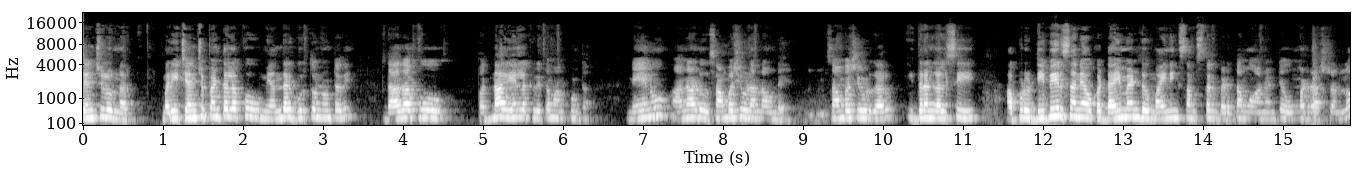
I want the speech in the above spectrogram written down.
చెంచులు ఉన్నారు. మరి ఈ చెంచు పెంటలకు మీ అందరికి గుర్తుండి ఉంటుంది. దాదాపు పద్నాలుగేళ్ళ క్రితం అనుకుంటా. నేను ఆనాడు సాంబశివుడు అన్న ఉండే. సాంబశివుడు గారు ఇద్దరం కలిసి అప్పుడు డిబీర్స్ అనే ఒక డైమండ్ మైనింగ్ సంస్థను పెడతాము అని అంటే ఉమ్మడి రాష్ట్రంలో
